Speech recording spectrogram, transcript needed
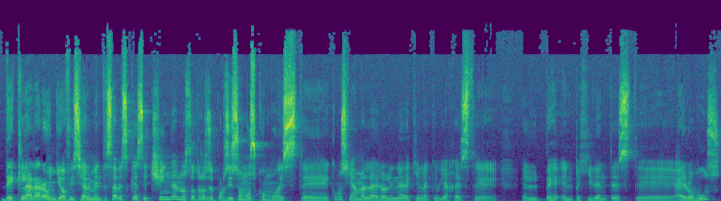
declararon ya oficialmente, ¿sabes qué? Se chingan, nosotros de por sí somos como este, ¿cómo se llama la aerolínea de aquí en la que viaja este, el, el pejidente, este, Aerobús?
